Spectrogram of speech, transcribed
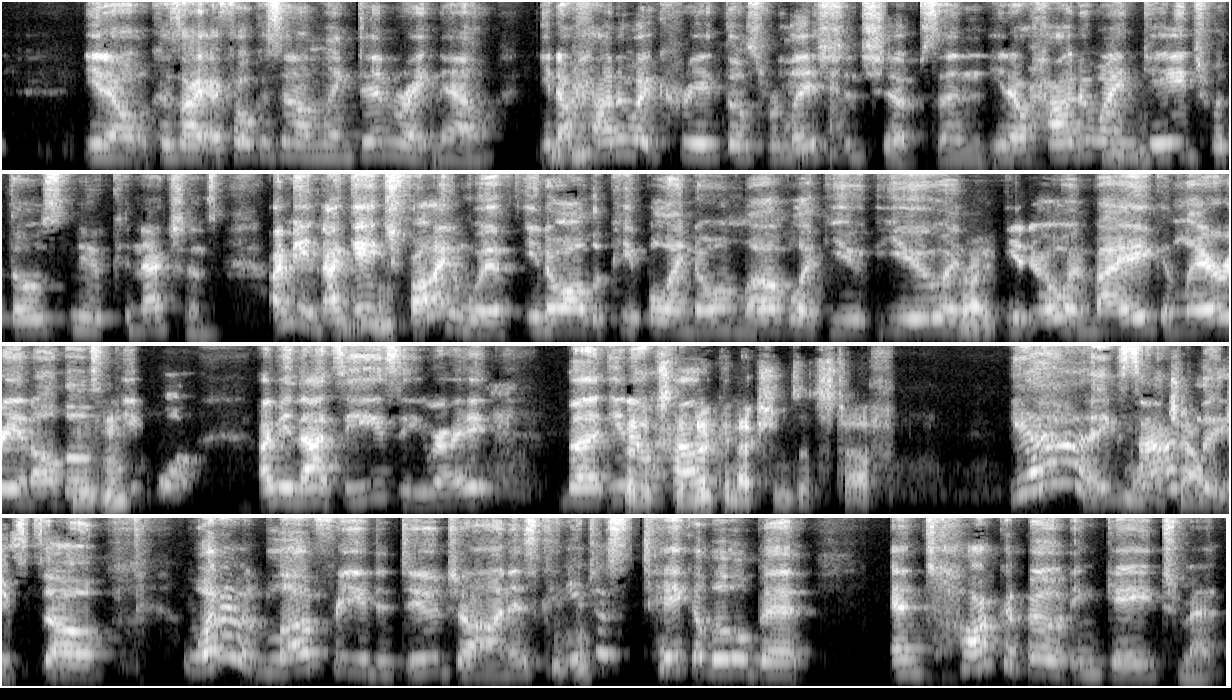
you know because I, I focus in on linkedin right now you know mm-hmm. how do i create those relationships and you know how do i mm-hmm. engage with those new connections i mean i engage mm-hmm. fine with you know all the people i know and love like you you and right. you know and mike and larry and all those mm-hmm. people i mean that's easy right but you but know it's how, the new connections it's tough yeah exactly so what i would love for you to do john is can you mm-hmm. just take a little bit and talk about engagement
